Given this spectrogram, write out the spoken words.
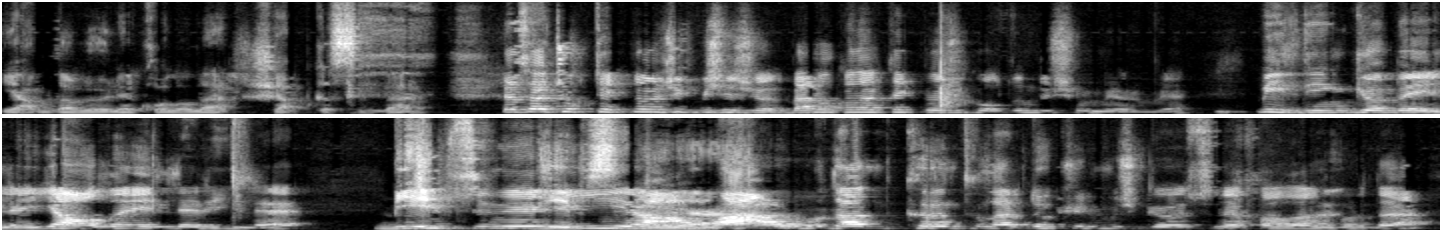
Yanda böyle kolalar şapkasında. Ya sen çok teknolojik bir şey söylüyorsun. Ben o kadar teknolojik olduğunu düşünmüyorum ya. Bildiğin göbeğiyle, yağlı elleriyle, Bir cipsini, cipsini ya, ya. var, buradan kırıntılar dökülmüş göğsüne falan burada.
